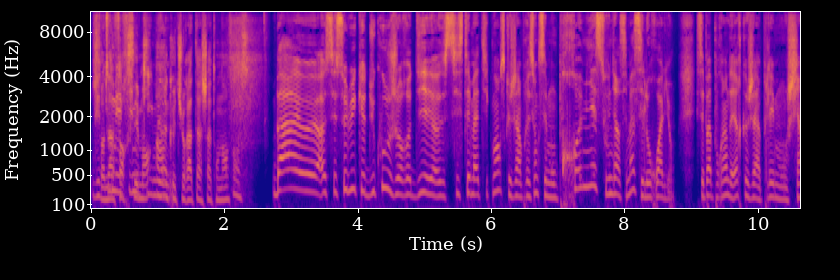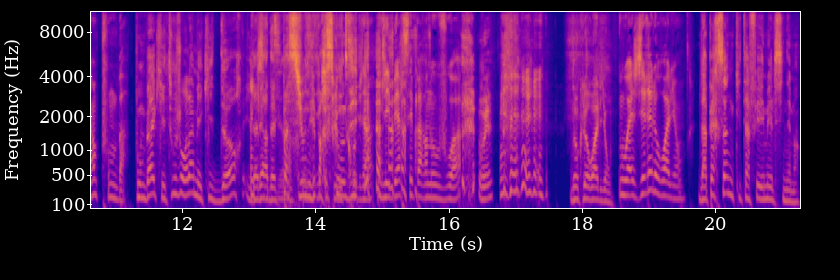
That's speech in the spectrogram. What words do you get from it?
j'ai tous mes forcément films qui un que tu rattaches à ton enfance. Bah, euh, c'est celui que du coup je redis euh, systématiquement parce que j'ai l'impression que c'est mon premier souvenir cinéma, c'est le roi lion. C'est pas pour rien d'ailleurs que j'ai appelé mon chien Pumba. Pumba qui est toujours là mais qui dort. Il a l'air d'être passionné par ce qu'on dit. Bien. Il est bercé par nos voix. Oui. Donc le roi lion. Ouais, je dirais le roi lion. La personne qui t'a fait aimer le cinéma.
